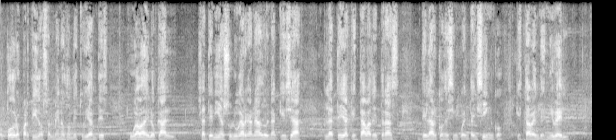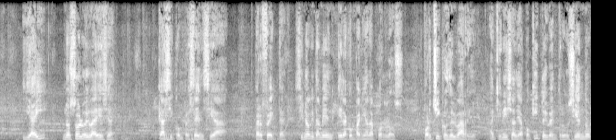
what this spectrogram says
O todos los partidos al menos, donde estudiantes jugaba de local. Ya tenía su lugar ganado en aquella platea que estaba detrás del arco de 55, que estaba en desnivel. Y ahí no solo iba ella, casi con presencia perfecta, sino que también era acompañada por los por chicos del barrio, a quien ella de a poquito iba introduciendo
